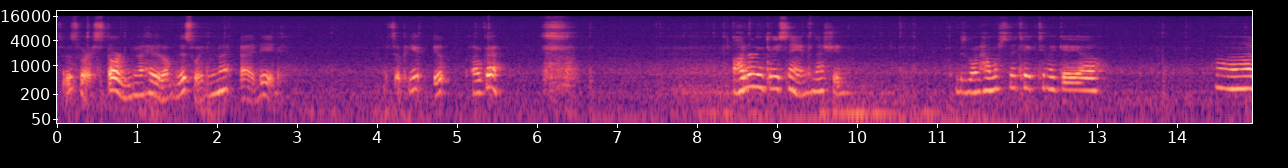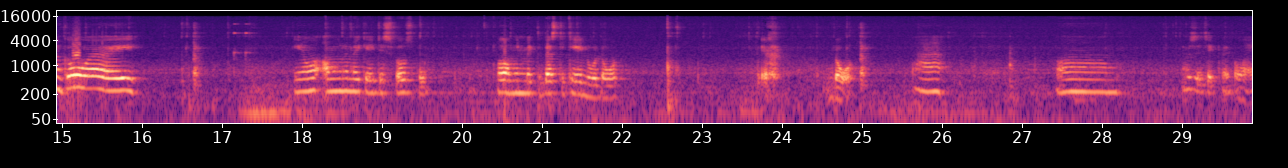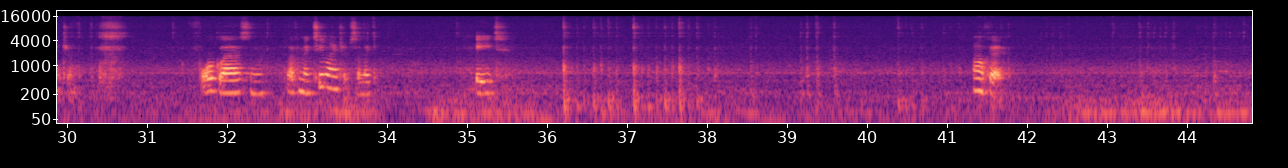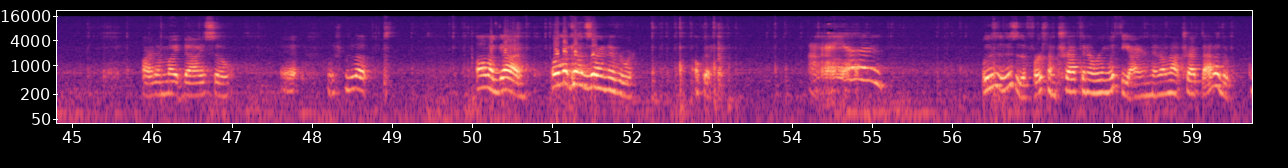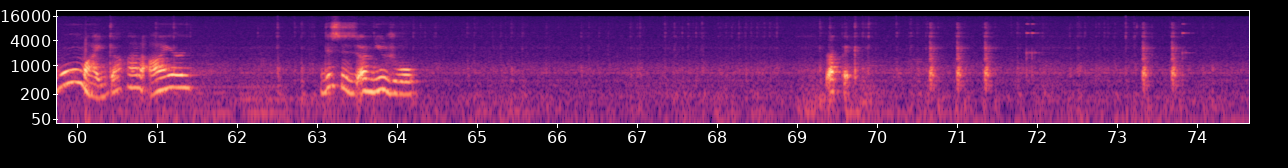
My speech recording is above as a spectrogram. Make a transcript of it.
So this is where I started, and I headed off this way, didn't I? I did. It's up here. Yep. Okay. 103 sand. That should. I was going. How much does it take to make a? Uh, uh, go away. You know what? I'm gonna make a disposable. Well, I'm gonna make the best I can to a door. There. Door. Ah. Um. What does it take to make a lantern? Four glass, and so I can make two lanterns. So I make eight. Okay. Alright, I might die, so... Eh, push it up. Oh my god. Oh my god, there's iron everywhere. Okay. Iron! Well, this is, this is the first I'm trapped in a room with the iron, and I'm not trapped out of the... Oh my god, iron. This is unusual. Rock pick.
